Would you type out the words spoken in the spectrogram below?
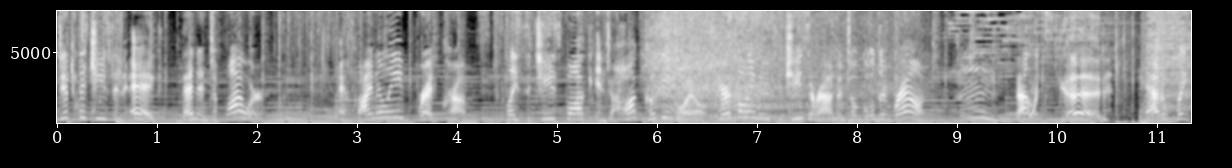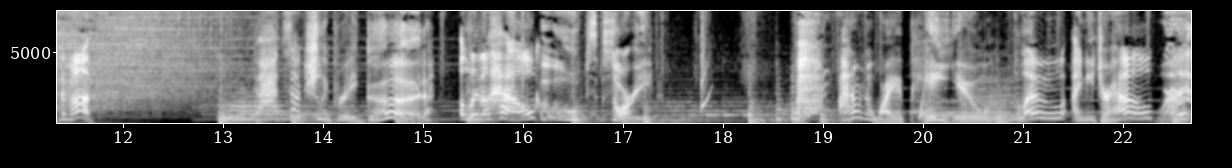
Dip the cheese in egg, then into flour. And finally, breadcrumbs. Place the cheese block into hot cooking oil. Carefully move the cheese around until golden brown. Mmm, that looks good. Now to plate them up. That's actually pretty good. A little help? Oops, sorry. I don't know why I pay you. Hello? I need your help. What?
